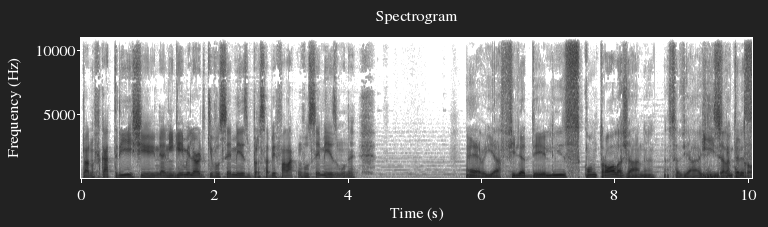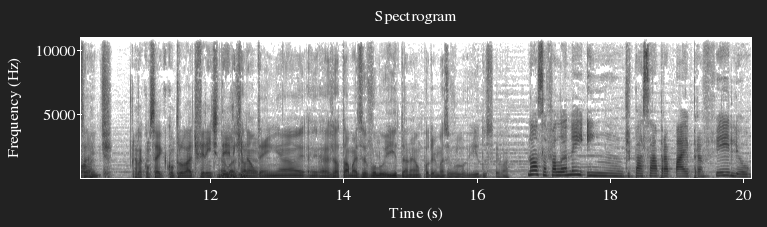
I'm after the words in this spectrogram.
para não ficar triste. Ninguém melhor do que você mesmo pra saber falar com você mesmo, né? É, e a filha deles controla já, né? Essa viagem. Isso, Isso, é interessante. Ela consegue controlar diferente Ela dele que não. tem a, é, já tá mais evoluída, né? Um poder mais evoluído, sei lá. Nossa, falando em, em- de passar pra pai e pra filho,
